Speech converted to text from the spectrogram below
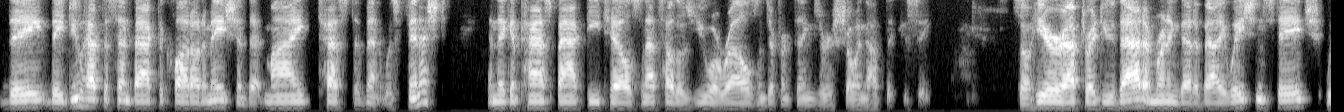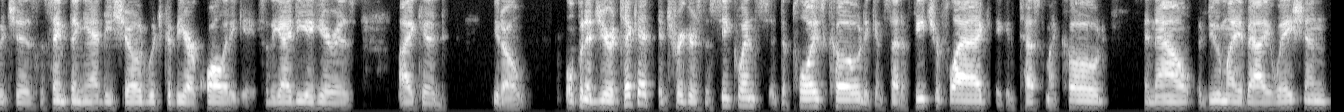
they they do have to send back to cloud automation that my test event was finished and they can pass back details and that's how those urls and different things are showing up that you see so here, after I do that, I'm running that evaluation stage, which is the same thing Andy showed, which could be our quality gate. So the idea here is I could, you know, open a JIRA ticket, it triggers the sequence, it deploys code, it can set a feature flag, it can test my code, and now do my evaluation.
